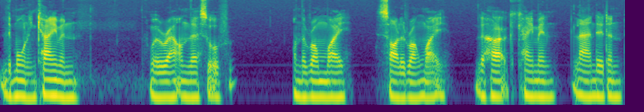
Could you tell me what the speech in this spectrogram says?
the morning came and we were out on the sort of on the runway side of the runway the Herc came in, landed, and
